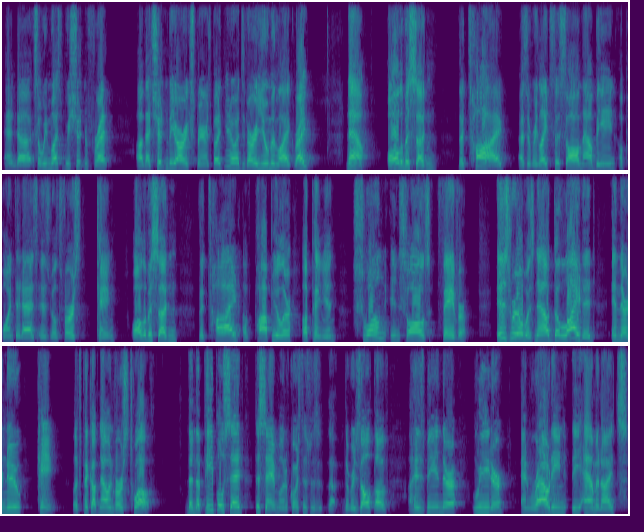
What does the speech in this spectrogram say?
And uh, so we must, we shouldn't fret. Uh, that shouldn't be our experience, but you know, it's very human like, right? Now, all of a sudden, the tide, as it relates to Saul now being appointed as Israel's first king, all of a sudden, the tide of popular opinion swung in Saul's favor. Israel was now delighted in their new king. Let's pick up now in verse 12. Then the people said to Samuel, and of course, this was the result of his being their leader and routing the Ammonites.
